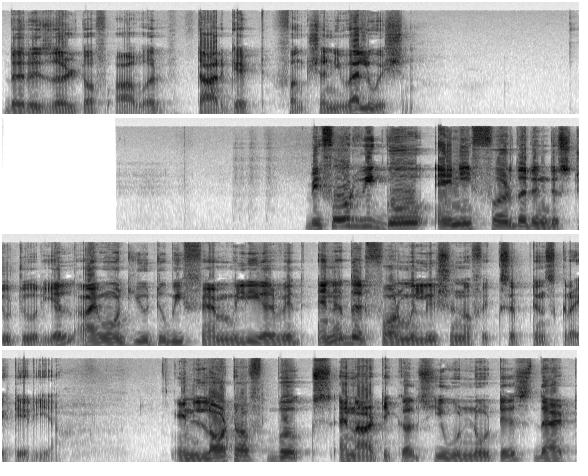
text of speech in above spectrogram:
the result of our target function evaluation. Before we go any further in this tutorial, I want you to be familiar with another formulation of acceptance criteria. In lot of books and articles, you would notice that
